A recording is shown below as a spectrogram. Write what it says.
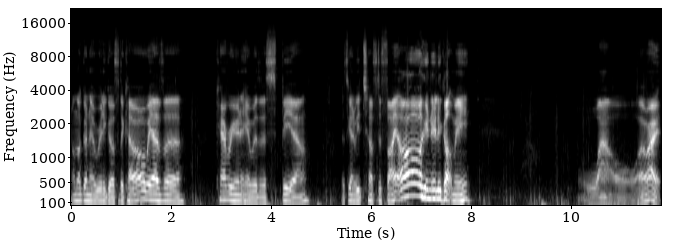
I'm not gonna really go for the car. Oh, we have a cavalry unit here with a spear. It's gonna be tough to fight. Oh, he nearly got me. Wow. Alright.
